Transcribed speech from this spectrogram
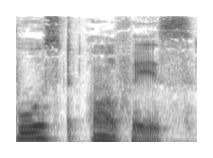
post office.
